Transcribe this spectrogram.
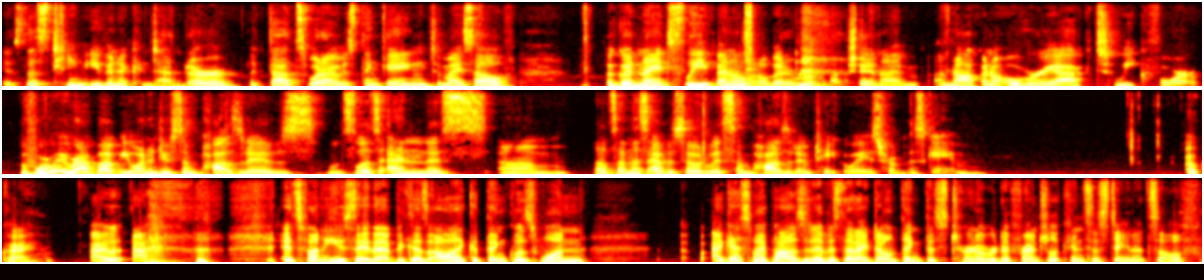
is this team even a contender? Like that's what I was thinking to myself. A good night's sleep and a little bit of reflection. I'm I'm not going to overreact week 4. Before we wrap up, you want to do some positives? Let's let's end this um let's end this episode with some positive takeaways from this game. Okay. I, I it's funny you say that because all I could think was one I guess my positive is that I don't think this turnover differential can sustain itself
